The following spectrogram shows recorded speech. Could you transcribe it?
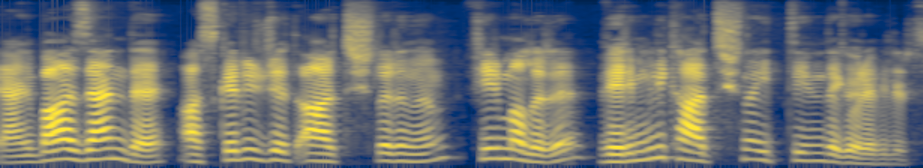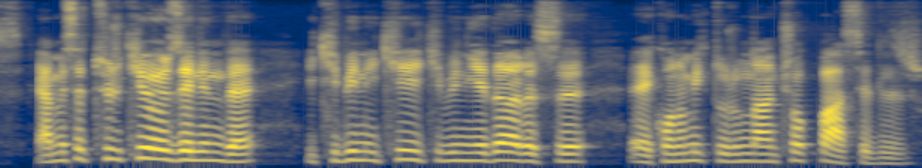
Yani bazen de asgari ücret artışlarının firmaları verimlilik artışına ittiğini de görebiliriz. Yani mesela Türkiye özelinde 2002-2007 arası ekonomik durumdan çok bahsedilir.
